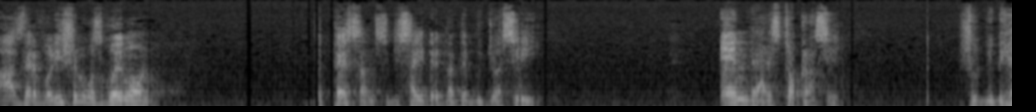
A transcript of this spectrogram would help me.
As the revolution was going on, the peasants decided that the bourgeoisie and the aristocracy should be beheaded.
